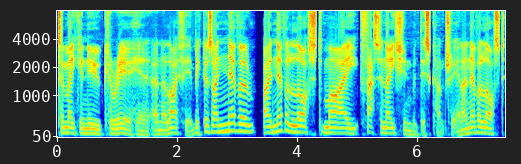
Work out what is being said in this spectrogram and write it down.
to make a new career here and a life here because I never I never lost my fascination with this country and I never lost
